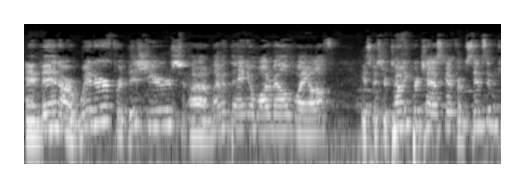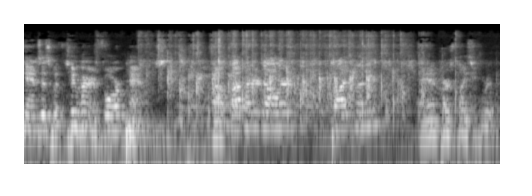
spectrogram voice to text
And then our winner for this year's uh, 11th annual Watermelon Weigh-Off is Mr. Tony Prochaska from Simpson, Kansas with 204 pounds. Uh, $500 prize money and first place ribbon.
